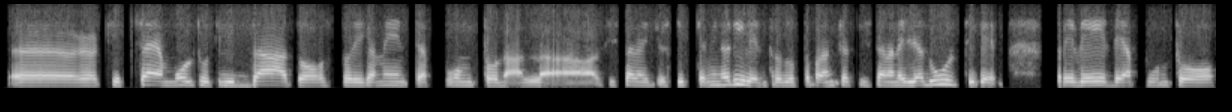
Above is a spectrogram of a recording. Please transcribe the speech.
eh, che c'è, molto utilizzato storicamente appunto dal sistema di giustizia minorile, introdotto poi anche al sistema degli adulti, che prevede appunto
